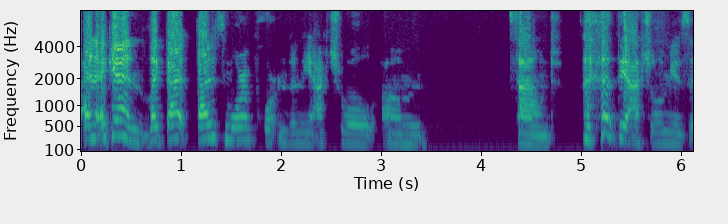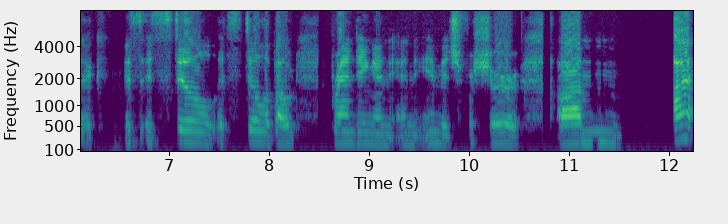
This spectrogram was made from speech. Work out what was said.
And again, like that that is more important than the actual um, sound, the actual music. It's it's still it's still about branding and, and image for sure. Um, I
